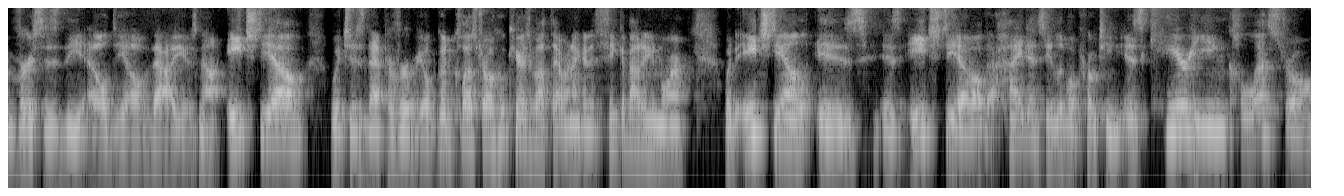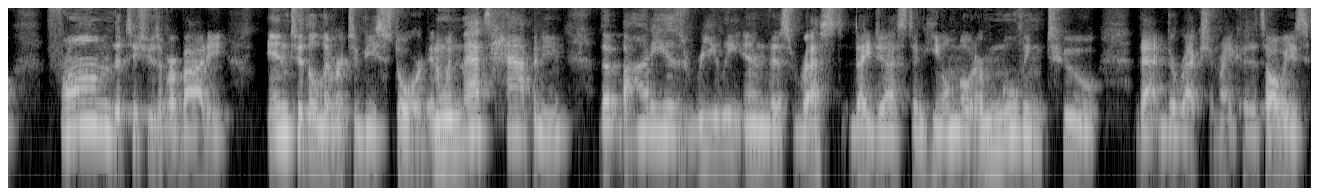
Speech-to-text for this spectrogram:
versus the LDL values. Now, HDL, which is that proverbial good cholesterol, who cares about that? We're not going to think about it anymore. What HDL is, is HDL, the high density lipoprotein, is carrying cholesterol from the tissues of our body into the liver to be stored. And when that's happening, the body is really in this rest, digest, and heal mode, or moving to that direction, right? Because it's always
